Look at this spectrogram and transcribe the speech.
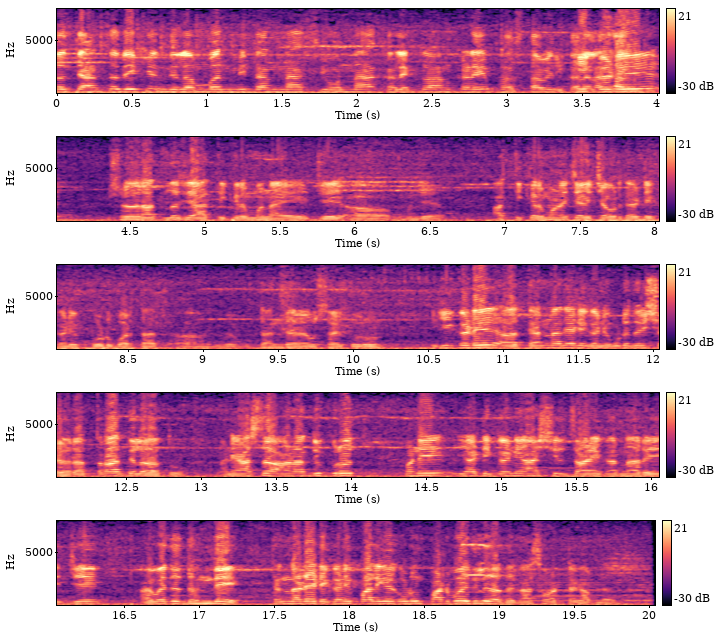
तर त्यांचं देखील निलंबन मी त्यांना सीओना कलेक्टरांकडे प्रस्तावित करायला. शहरातलं जे अतिक्रमण आहे जे म्हणजे अतिक्रमणाच्या याच्यावर त्या ठिकाणी पोट भरतात धंदा व्यवसाय करून. एकीकडे त्यांना त्या ठिकाणी कुठेतरी शहरात त्रास दिला जातो आणि असं अनधिकृतपणे या ठिकाणी आशील चाळे करणारे जे अवैध धंदे त्यांना त्या ठिकाणी पालिकेकडून पाठबळ दिलं जातं का असं वाटतं का आपल्याला?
